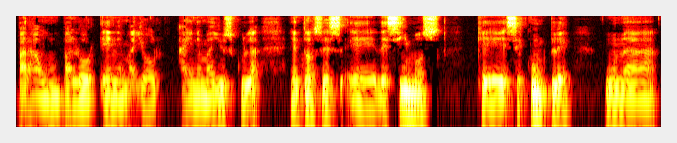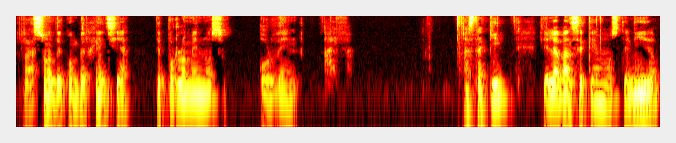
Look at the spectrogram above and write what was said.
para un valor n mayor a n mayúscula, entonces eh, decimos que se cumple una razón de convergencia de por lo menos orden alfa. Hasta aquí el avance que hemos tenido.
